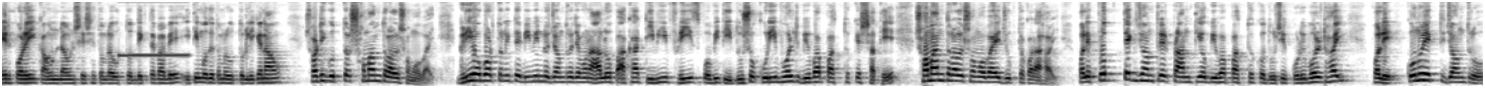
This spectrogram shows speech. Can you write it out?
এরপরেই কাউন্টডাউন শেষে তোমরা উত্তর দেখতে পাবে। ইতিমধ্যে তোমরা উত্তর লিখে নাও। সঠিক উত্তর সমান্তরাল সমবায়। গৃহবর্তনীতে বিভিন্ন যন্ত্র যেমন আলো, পাখা, টিভি ফ্রিজ প্রভৃতি দুশো কুড়ি ভোল্ট বিভব পার্থক্যের সাথে সমান্তরাল সমবায়ে যুক্ত করা হয়। ফলে প্রত্যেক যন্ত্রের প্রান্তীয় বিভব পার্থক্য দুশো কুড়ি ভোল্ট হয়। ফলে কোনো একটি যন্ত্র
